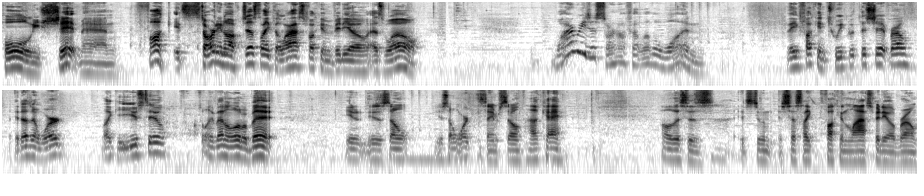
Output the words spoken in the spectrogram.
Holy shit, man. Fuck, it's starting off just like the last fucking video as well. Why are we just starting off at level 1? They fucking tweak with this shit, bro. It doesn't work. like it used to. It's only been a little bit. You, you just don't you just don't work the same still. Okay. Oh, this is it's doing it's just like fucking last video, bro.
